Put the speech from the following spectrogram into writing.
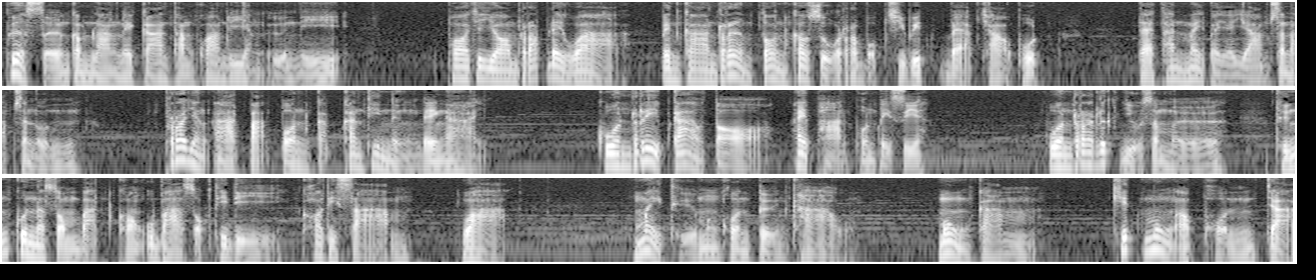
เพื่อเสริมกำลังในการทำความดีอย่างอื่นนี้ พอจะยอมรับได้ว่าเป็นการเริ่มต้นเข้าสู่ระบบชีวิตแบบชาวพุทธ แต่ท่านไม่พยายามสนับสนุน เพราะยังอาจปะปนกับขั้นที่หนึ่งได้ง่าย ควรรีบก้าวต่อให้ผ่านพ้นไปเสีย ควรระลึกอยู่เสมอ ถึงคุณสมบัติของอุบาสกที่ดี ข้อที่สามว่า ไม่ถือมงคลตื่นข่าว มุ่งกรรม คิดมุ่งเอาผลจาก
